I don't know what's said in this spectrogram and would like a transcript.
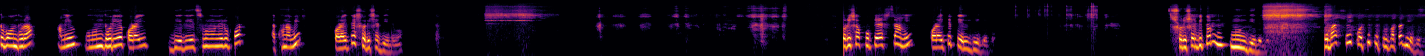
তো বন্ধুরা, আমি উনুন ধরিয়ে কড়াই দিয়ে দিয়েছি উনুনের উপর। এখন আমি কড়াইতে সরিষা দিয়ে দেবো। সরিষা ফুটে আসছে, আমি কড়াইতে তেল দিয়ে দেব। সরিষার ভিতর নুন দিয়ে দেবো। এবার সেই কচি তেঁতুল পাতা দিয়ে দেবো।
